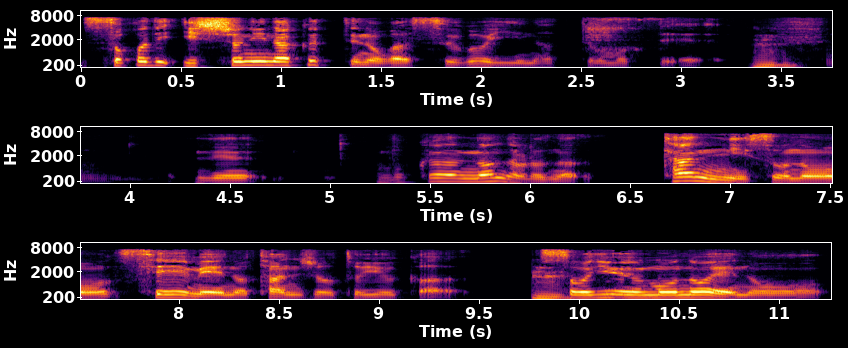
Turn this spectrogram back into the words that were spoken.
そこで一緒に泣くっていうのがすごいいいなって思って、ん。うん。うんで、僕はなんだろうな、単にその生命の誕生というか、うん。そういうものへの、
